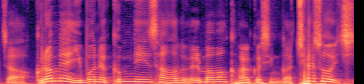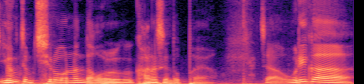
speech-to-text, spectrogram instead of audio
자 그러면 이번에 금리 인상은 얼마만큼 할 것인가? 최소 0.75는 나올 가능성이 높아요. 자 우리가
